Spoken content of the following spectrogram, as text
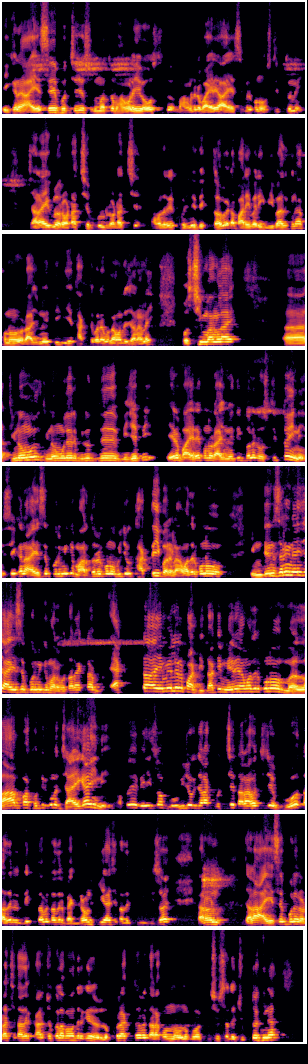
এইখানে আইএসএফ হচ্ছে যে শুধুমাত্র ভাঙড়েই অবস্থিত, ভাঙড়ের বাইরে আইএসএফ এর কোনো অস্তিত্ব নেই। যারা এগুলো রটাচ্ছে, ভুল রটাচ্ছে, আমাদেরকে খোঁজ নিয়ে দেখতে হবে। এটা পারিবারিক বিবাদ কিনা, কোনো রাজনৈতিক ইয়ে থাকতে পারে বলে আমাদের জানা নাই। পশ্চিমবাংলায় তৃণমূল, তৃণমূলের বিরুদ্ধে বিজেপি, এর বাইরে কোনো রাজনৈতিক দলের অস্তিত্বই নেই। সেখানে আইএসএফ কর্মীকে মারধরের কোনো অভিযোগ থাকতেই পারে না। আমাদের কোনো ইন্টেনশনই নেই যে আইএসএফ কর্মীকে মারবো। তারা একটা একটা এমএল এর পার্টি তাকে মেরে আমাদের কোনো লাভ বা ক্ষতির কোনো জায়গাই নেই। অতএব এইসব অভিযোগ যারা করছে, তারা হচ্ছে যে ভুয়ো। তাদের দেখতে হবে তাদের ব্যাকগ্রাউন্ড কি আছে, তাদের কি বিষয়। কারণ যারা আইএসএফ বলে রটাচ্ছে তাদের কার্যকলাপ আমাদেরকে লক্ষ্য রাখতে হবে। তারা কোনো অন্য কোনো কিছুর সাথে যুক্ত কিনা।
